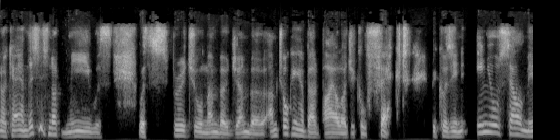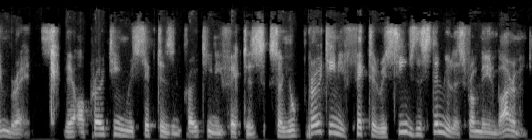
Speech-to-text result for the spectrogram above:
Okay, and this is not me with with spiritual mumbo jumbo. I'm talking about biological fact because in, in your cell membrane, there are protein receptors and protein effectors. So your protein effector receives the stimulus from the environment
